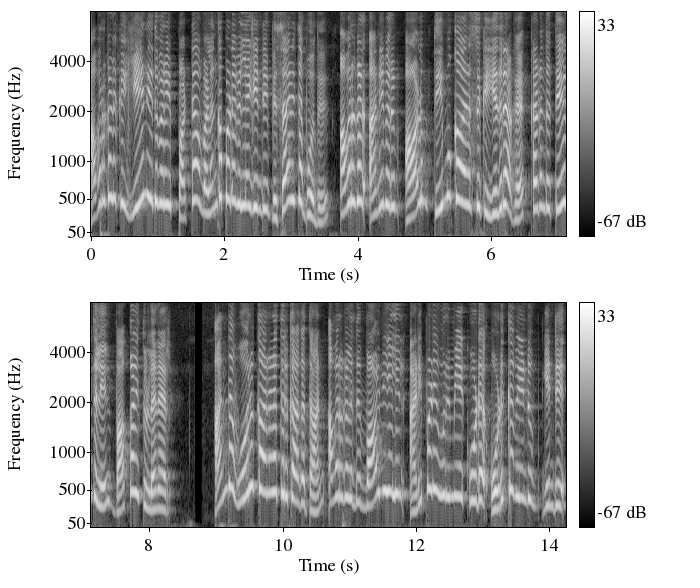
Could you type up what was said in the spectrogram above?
அவர்களுக்கு ஏன் இதுவரை பட்டா வழங்கப்படவில்லை என்று விசாரித்த போது அவர்கள் அனைவரும் ஆளும் திமுக அரசுக்கு எதிராக கடந்த தேர்தலில் வாக்களித்துள்ளனர். அந்த ஒரு காரணத்திற்காகத்தான் அவர்களது வாழ்வியலின் அடிப்படை உரிமையை கூட ஒடுக்க வேண்டும் என்று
